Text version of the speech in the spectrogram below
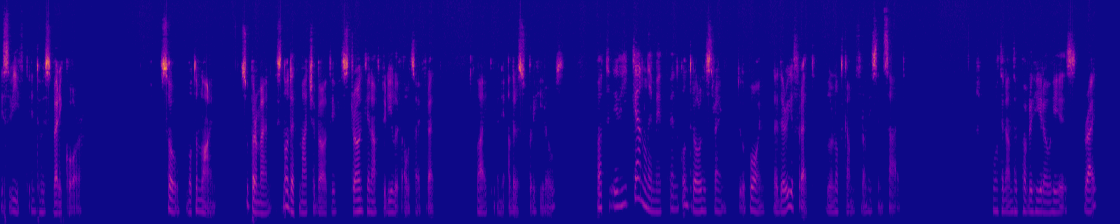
is weaved into his very core. So, bottom line, Superman is not that much about if he's strong enough to deal with outside threat, like many other superheroes, but if he can limit and control his strength to a point that the real threat will not come from his inside. What an underpowered hero he is, right?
